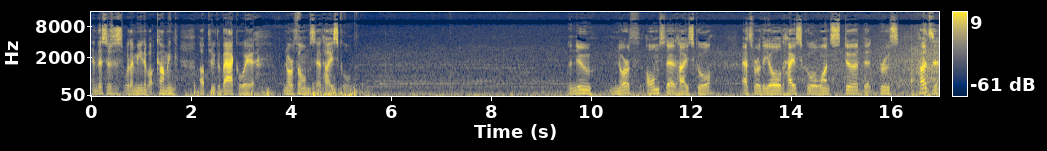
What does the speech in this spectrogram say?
And this is what I mean about coming up through the back way at North Olmsted High School. The new North Olmsted High School, that's where the old high school once stood that Bruce Hudson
